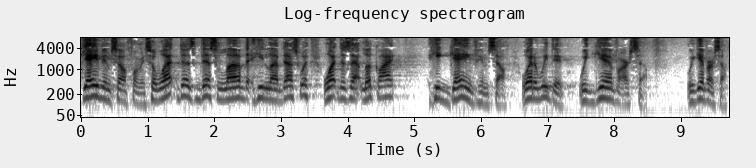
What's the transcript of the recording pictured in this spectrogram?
Gave himself for me. So, what does this love that he loved us with, what does that look like? He gave himself. What do we do? We give ourselves. We give ourselves.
